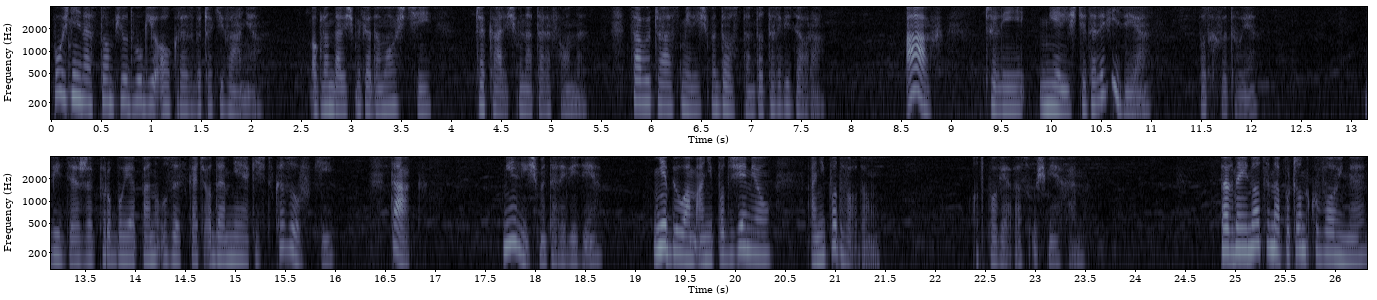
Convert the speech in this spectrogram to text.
Później nastąpił długi okres wyczekiwania. Oglądaliśmy wiadomości, czekaliśmy na telefony. Cały czas mieliśmy dostęp do telewizora. Ach, czyli mieliście telewizję, podchwytuje. Widzę, że próbuje pan uzyskać ode mnie jakieś wskazówki. Tak, mieliśmy telewizję. Nie byłam ani pod ziemią, ani pod wodą. Odpowiada z uśmiechem. Pewnej nocy na początku wojny,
